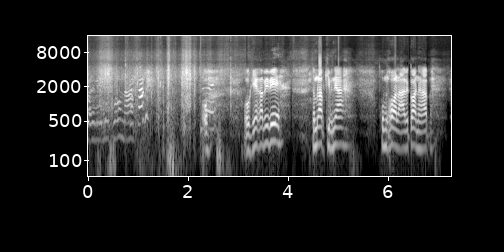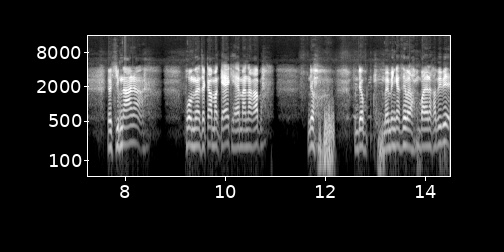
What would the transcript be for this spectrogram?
ก่อนจะไม่เรียกพวกเรานะโอโอเคครับพี่พี่สำหรับคลิปเนี้ยผมขอลาไปก่อนนะครับ เดี๋ยวคลิปหน้าน่ะผมน่าจะกลับมาแก้แค้นมันนะครับ เดี๋ยวเดี๋ยวไม่เป็นการเสียเวลาผมไปนะครับพี่พี่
